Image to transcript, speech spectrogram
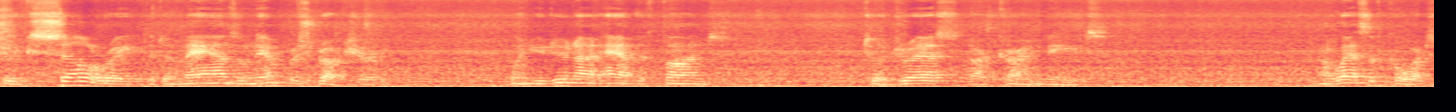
to accelerate the demands on infrastructure when you do not have the funds to address our current needs? Unless, of course,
